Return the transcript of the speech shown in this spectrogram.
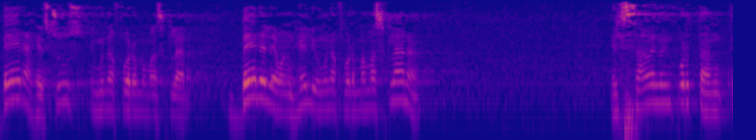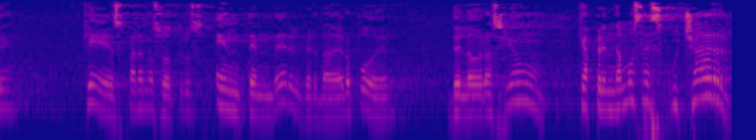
ver a Jesús en una forma más clara, ver el Evangelio en una forma más clara. Él sabe lo importante que es para nosotros entender el verdadero poder de la oración, que aprendamos a escuchar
